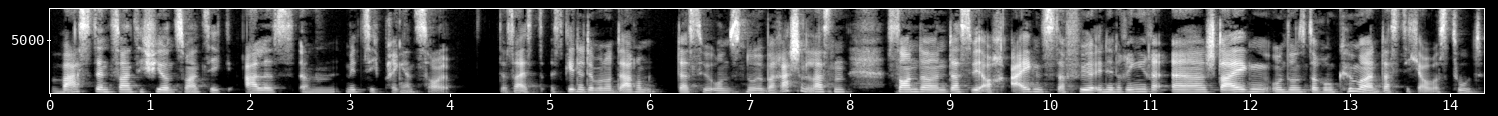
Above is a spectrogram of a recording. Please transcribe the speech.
was denn 2024 alles ähm, mit sich bringen soll. Das heißt, es geht nicht immer nur darum, dass wir uns nur überraschen lassen, sondern dass wir auch eigens dafür in den Ring äh, steigen und uns darum kümmern, dass sich auch was tut.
